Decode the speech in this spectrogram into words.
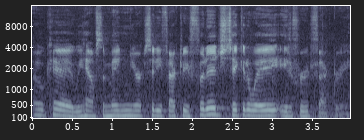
Okay, we have some made in New York City factory footage. Take it away, Adafruit Factory.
